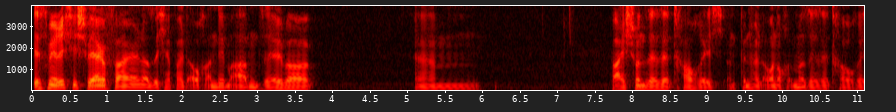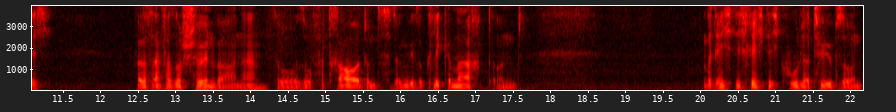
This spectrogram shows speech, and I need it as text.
Ist mir richtig schwer gefallen, also ich habe halt auch an dem Abend selber ähm, war ich schon sehr, sehr traurig und bin halt auch noch immer sehr, sehr traurig, weil das einfach so schön war, ne? So, so vertraut und es hat irgendwie so Klick gemacht und richtig, richtig cooler Typ so und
